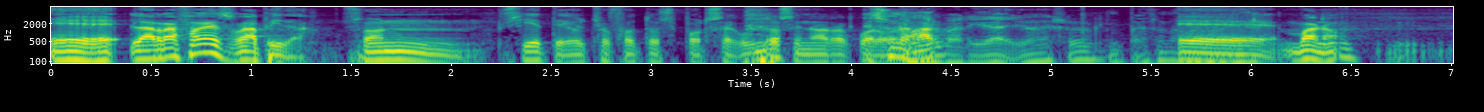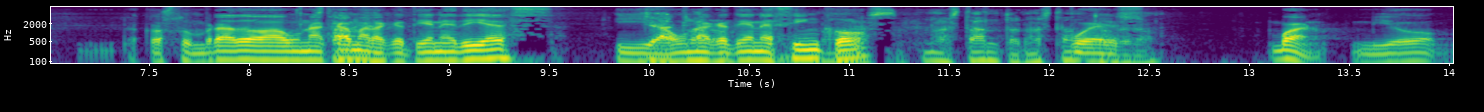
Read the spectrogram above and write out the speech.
Eh, la ráfaga es rápida, son 7, 8 fotos por segundo, si no recuerdo Es una mal. barbaridad, yo eso me parece una Eh, bueno, acostumbrado a una Está cámara bien. que tiene 10 y Ya, a una claro. que tiene 5, No es, no es tanto, no es tanto, pues pero... bueno, yo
